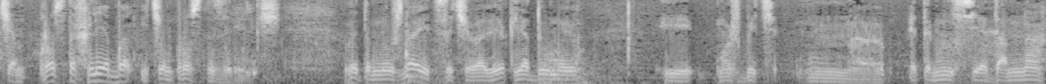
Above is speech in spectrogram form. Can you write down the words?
чем просто хлеба и чем просто зрелищ. В этом нуждается человек, я думаю, и, может быть, э, эта миссия дана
